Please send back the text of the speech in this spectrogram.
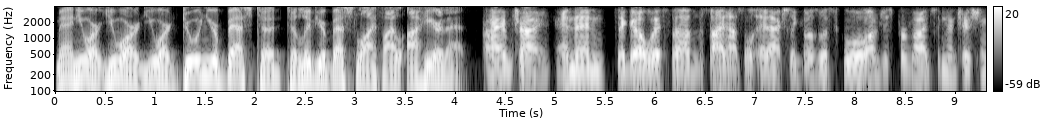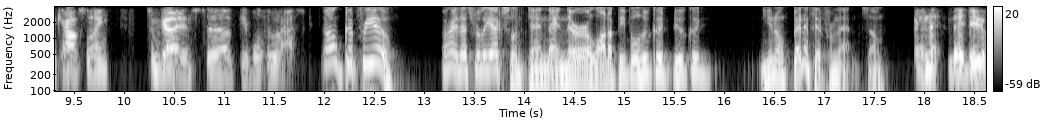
man. You are you are you are doing your best to to live your best life. I I hear that. I am trying. And then to go with uh, the side hustle, it actually goes with school. I'll just provide some nutrition counseling, some guidance to people who ask. Oh, good for you. All right, that's really excellent. And and there are a lot of people who could who could you know benefit from that. So, And th- they do.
